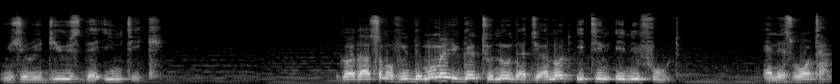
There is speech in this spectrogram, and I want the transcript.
we should reduce the intake. Because there some of you, the moment you get to know that you are not eating any food and it's water,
